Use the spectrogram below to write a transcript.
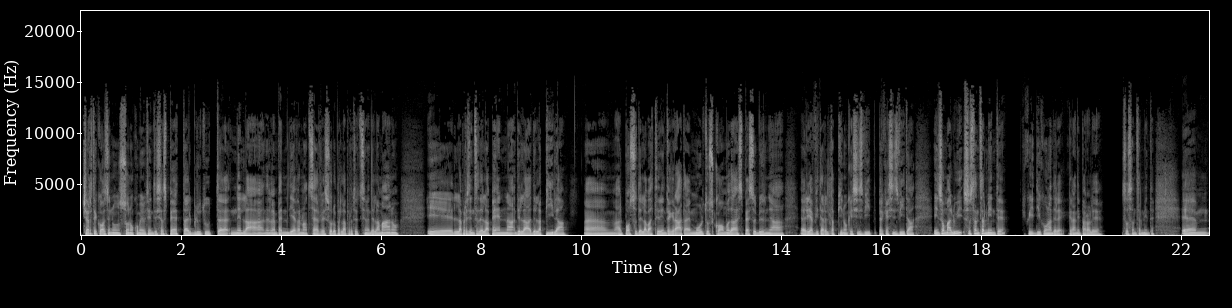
certe cose non sono come l'utente si aspetta, il Bluetooth nella, nella penna di Evernote serve solo per la protezione della mano e la presenza della penna, della, della pila Uh, al posto della batteria integrata è molto scomoda e spesso bisogna eh, riavvitare il tappino si svita, perché si svita e insomma lui sostanzialmente e qui dico una delle grandi parole sostanzialmente. Ehm,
